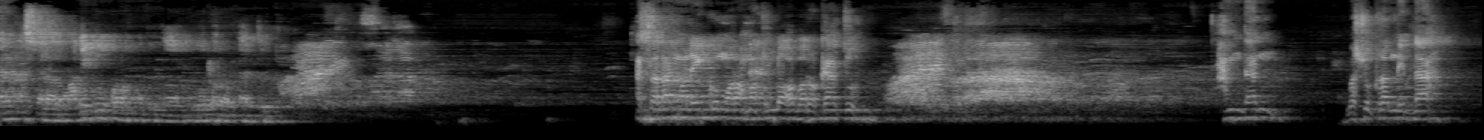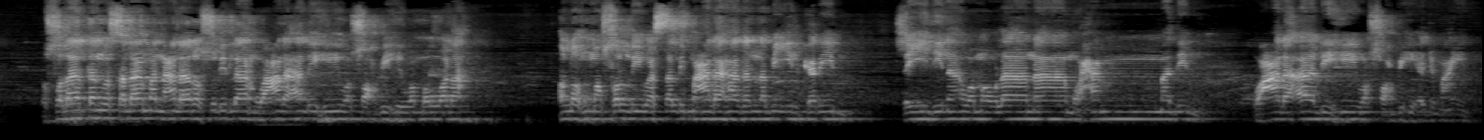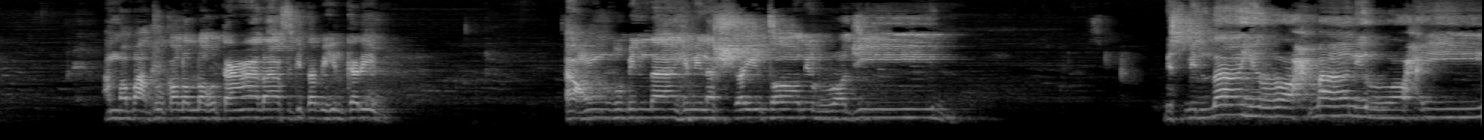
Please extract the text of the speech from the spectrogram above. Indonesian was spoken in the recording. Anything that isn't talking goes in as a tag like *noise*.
Dan Assalamualaikum warahmatullahi wabarakatuh. Assalamualaikum warahmatullahi wabarakatuh. Hamdan wa syukran lillah wa salatan wa salaman ala rasulillah wa ala alihi wa sahbihi wa mawalah. Allahumma salli wa sallim ala hadha nabiyil karim sayyidina wa maulana Muhammadin wa ala alihi wa sahbihi ajma'in. Amma ba'du qala Allah ta'ala fi kitabihil karim أعوذ بالله من الشيطان الرجيم. بسم الله الرحمن الرحيم.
